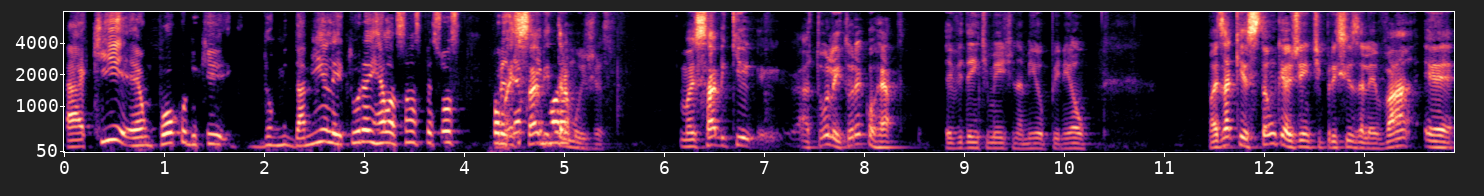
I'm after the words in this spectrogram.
Aqui é um pouco do que do, da minha leitura em relação às pessoas, por mas exemplo. Sabe, moram... Tramuja, mas sabe que a tua leitura é correta, evidentemente, na minha opinião. Mas a questão que a gente precisa levar é:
